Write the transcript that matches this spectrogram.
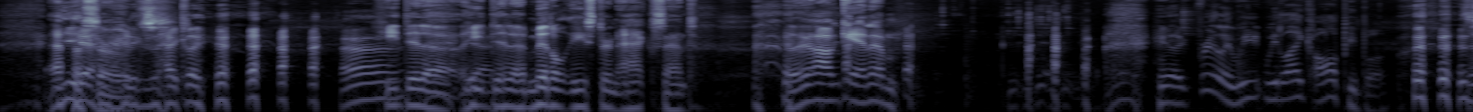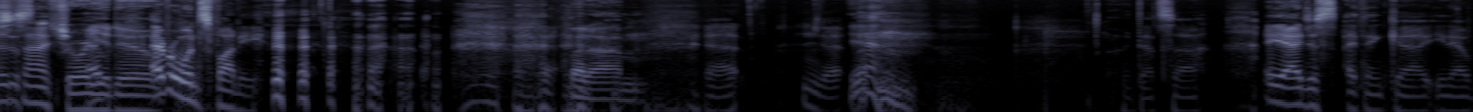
episodes. Yeah, right, exactly. He did a he yeah. did a Middle Eastern accent. Like, I'll get him. You're like, really? We we like all people. it's just not sure you do, everyone's funny. but um, yeah, yeah. yeah, I think that's uh, yeah. I just I think uh, you know,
